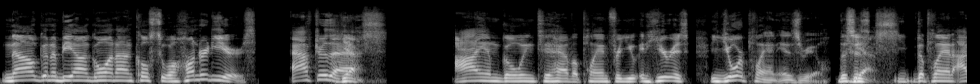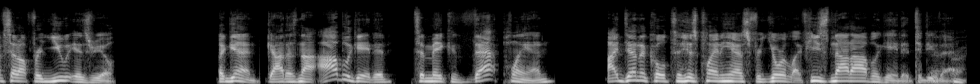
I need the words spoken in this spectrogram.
now going to be on going on close to 100 years. After that, Yes. I am going to have a plan for you. And here is your plan, Israel. This is Yes. the plan I've set out for you, Israel. Again, God is not obligated to make that plan identical to his plan he has for your life. He's not obligated to do that. Right.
